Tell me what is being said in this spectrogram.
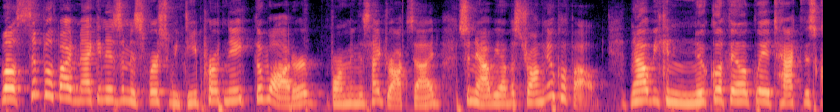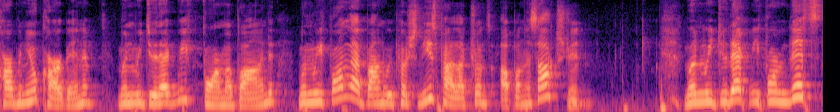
Well, simplified mechanism is first we deprotonate the water, forming this hydroxide. So now we have a strong nucleophile. Now we can nucleophilically attack this carbonyl carbon. When we do that, we form a bond. When we form that bond, we push these pi electrons up on this oxygen. When we do that, we form this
